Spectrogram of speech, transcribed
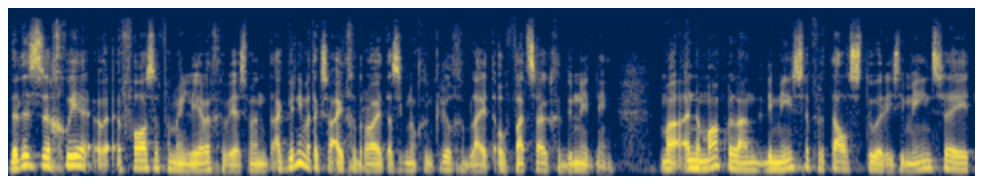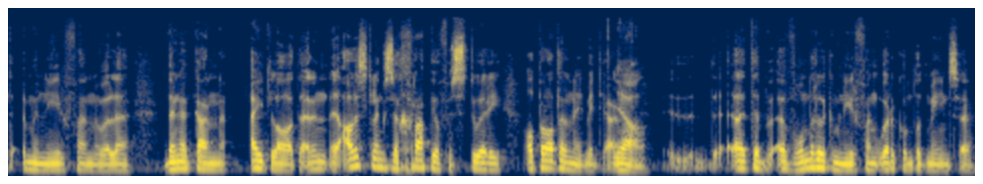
dit is 'n goeie eh, fase van my lewe gewees want ek weet nie wat ek sou uitgedraai het as ek nog in Kriel gebly het of wat sou ek gedoen het nie. Maar in Namakwaland, die mense vertel stories. Die mense het 'n manier van hulle dinge kan uitlaat en alles klink soos 'n grappie of 'n storie al praat hulle net met jou Ja. hulle het 'n wonderlike manier van oorkom tot mense.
